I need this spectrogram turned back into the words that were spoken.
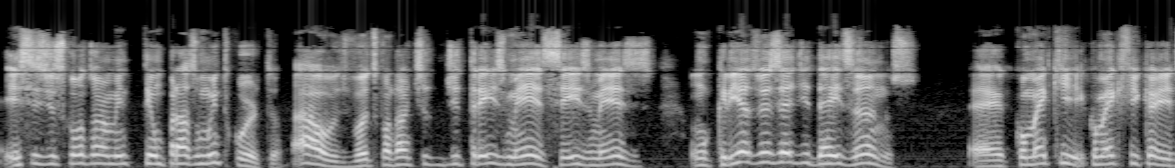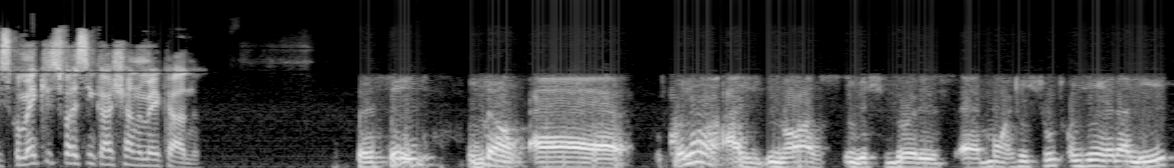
esses descontos normalmente têm um prazo muito curto. Ah, eu vou descontar um título de três meses, seis meses. Um CRI às vezes é de 10 anos. É, como, é que, como é que fica isso? Como é que isso vai se encaixar no mercado? Perfeito. Então, é, quando a, nós, investidores, é, bom, a gente junta um dinheiro ali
